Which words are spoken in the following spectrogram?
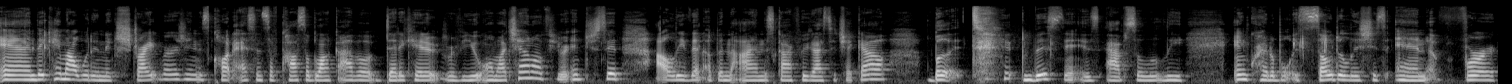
And they came out with an extract version. It's called Essence of Casablanca. I have a dedicated review on my channel. If you're interested, I'll leave that up in the eye in the sky for you guys to check out. But this scent is absolutely incredible. It's so delicious and for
